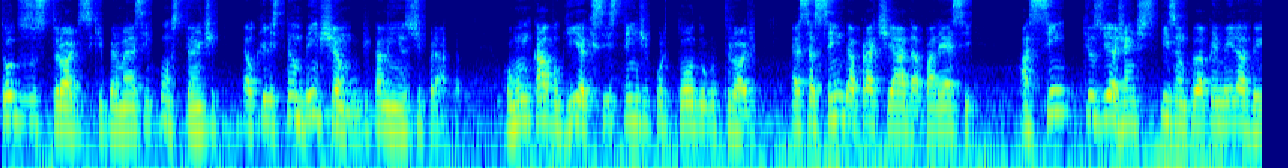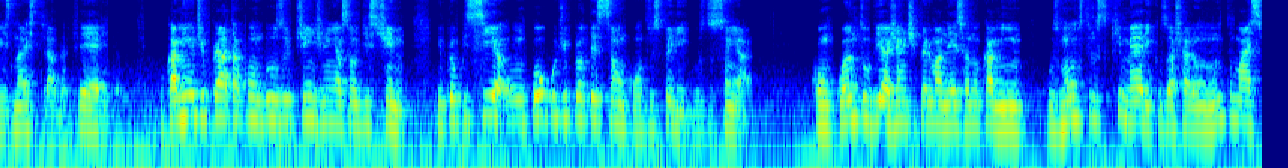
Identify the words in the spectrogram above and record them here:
todos os Trods que permanecem constante é o que eles também chamam de caminhos de prata como um cabo guia que se estende por todo o Trod. Essa senda prateada aparece assim que os viajantes pisam pela primeira vez na estrada feérica. O caminho de prata conduz o Changeling ao seu destino e propicia um pouco de proteção contra os perigos do sonhar. Conquanto o viajante permaneça no caminho, os monstros quiméricos acharão muito mais,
